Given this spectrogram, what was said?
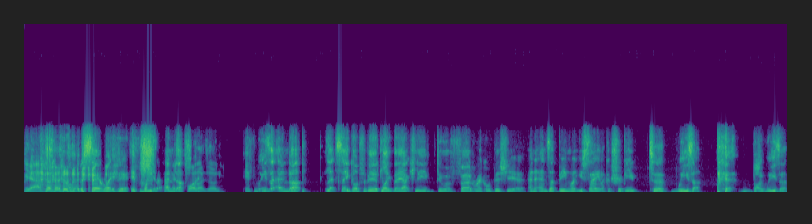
Yeah, I'm gonna say it right here. If Weezer end up, Twilight Zone. if Weezer end up, let's say, God forbid, like they actually do a third record this year, and it ends up being, like you say, like a tribute to Weezer by Weezer,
